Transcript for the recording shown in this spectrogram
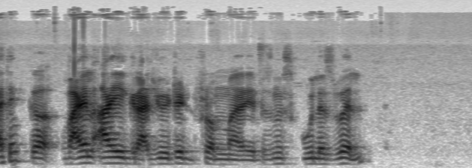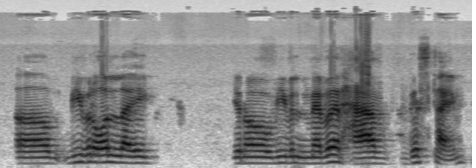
I think uh, while I graduated from my business school as well, uh, we were all like, you know, we will never have this time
